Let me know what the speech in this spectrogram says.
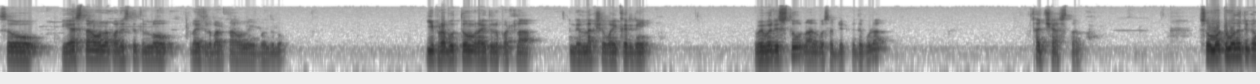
సో వేస్తూ ఉన్న పరిస్థితుల్లో రైతులు పడతా ఉన్న ఇబ్బందులు ఈ ప్రభుత్వం రైతుల పట్ల నిర్లక్ష్య వైఖరిని వివరిస్తూ నాలుగో సబ్జెక్ట్ మీద కూడా టచ్ చేస్తాను. సో మొట్టమొదటిగా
